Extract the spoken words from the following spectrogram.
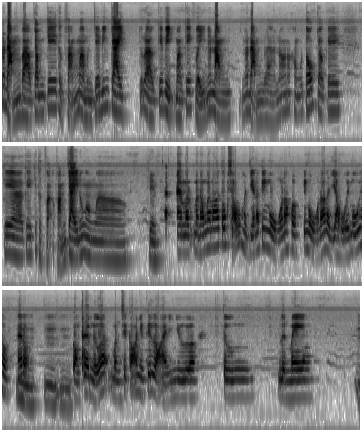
nó đậm vào trong cái thực phẩm mà mình chế biến chay. Tức là cái việc mà cái vị nó nồng nó đậm là nó nó không có tốt cho cái cái cái cái thực phẩm phẩm chay đúng không Kim? À mình mình không có nói tốt xấu mình chỉ nói cái nguồn của nó thôi. Cái nguồn của nó là dầu với muối thôi thấy ừ, ừ, ừ. còn thêm nữa mình sẽ có những cái loại như tương lên men ừ.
